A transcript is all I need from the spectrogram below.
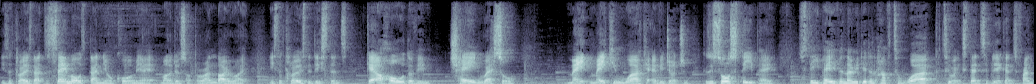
Needs to close that. The same old Daniel Cormier modus operandi, right? Needs to close the distance, get a hold of him, chain wrestle, make make him work at every junction. Because we saw Stipe. Stipe, even though he didn't have to work too extensively against Fran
